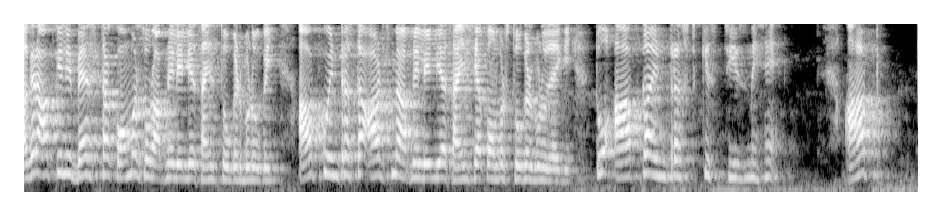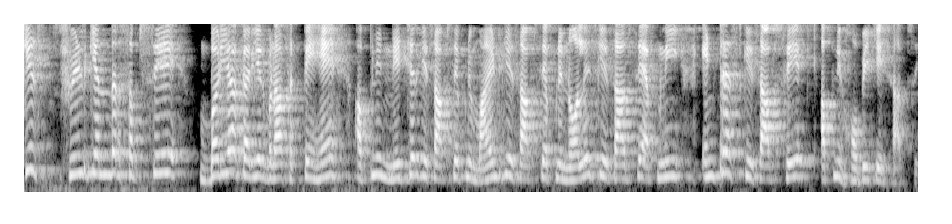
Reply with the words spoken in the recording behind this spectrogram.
अगर आपके लिए बेस्ट था कॉमर्स और आपने ले लिया साइंस तो गड़बड़ हो गई। आपको इंटरेस्ट था आर्ट्स में, आपने ले लिया साइंस या कॉमर्स तो गड़बड़ हो जाएगी। तो आपका इंटरेस्ट किस चीज़ में है? आप किस फ़ील्ड के अंदर सबसे बढ़िया करियर बना सकते हैं अपने नेचर के हिसाब से अपने माइंड के हिसाब से अपने नॉलेज के हिसाब से अपनी इंटरेस्ट के हिसाब से अपनी हॉबी के हिसाब से।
